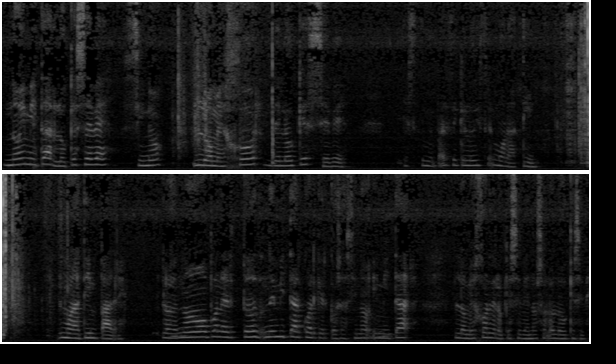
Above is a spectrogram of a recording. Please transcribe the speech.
no imitar lo que se ve, sino lo mejor de lo que se ve. Esto me parece que lo dice Moratín. Moratín padre no poner todo, no imitar cualquier cosa, sino imitar lo mejor de lo que se ve, no solo lo que se ve.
